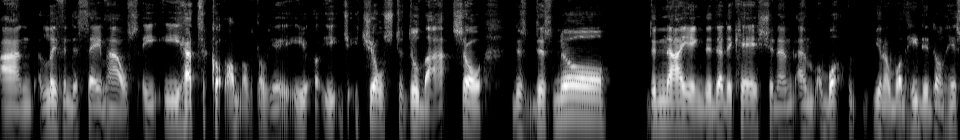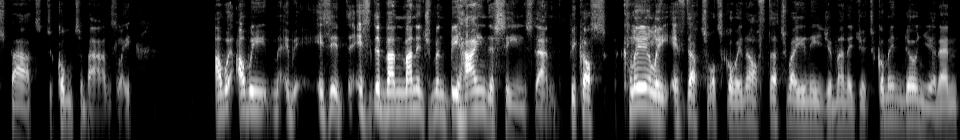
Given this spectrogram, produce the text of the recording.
and live in the same house. He, he had to cut. He, he, he chose to do that. So there's there's no denying the dedication and, and what you know what he did on his part to come to Barnsley. Are we, are we? Is it is the man management behind the scenes then? Because clearly, if that's what's going off, that's why you need your manager to come in, don't you? And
